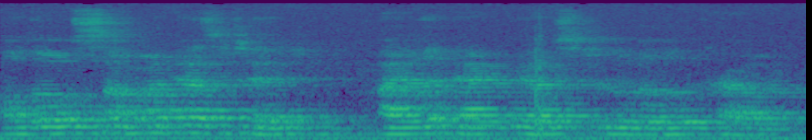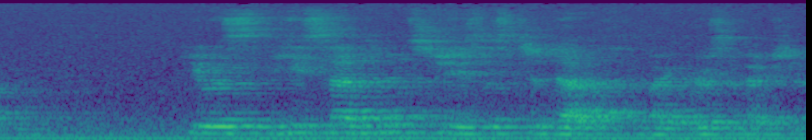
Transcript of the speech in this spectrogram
Although somewhat hesitant, Pilate acquiesced to the will of the crowd. He was he sentenced Jesus to death by crucifixion.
